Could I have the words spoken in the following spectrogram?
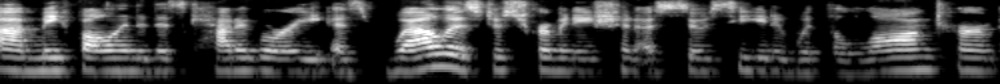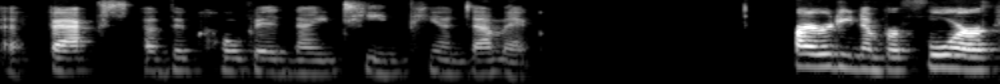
um, may fall into this category, as well as discrimination associated with the long term effects of the COVID 19 pandemic. Priority number four,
